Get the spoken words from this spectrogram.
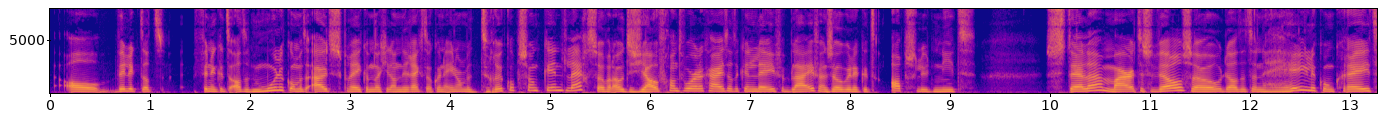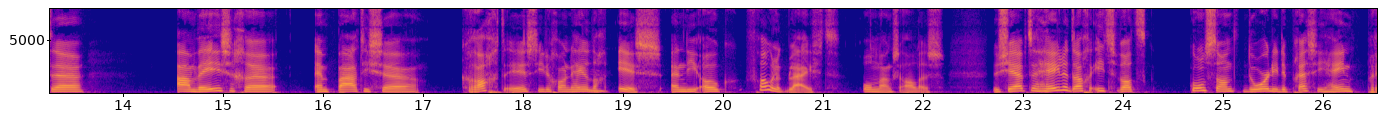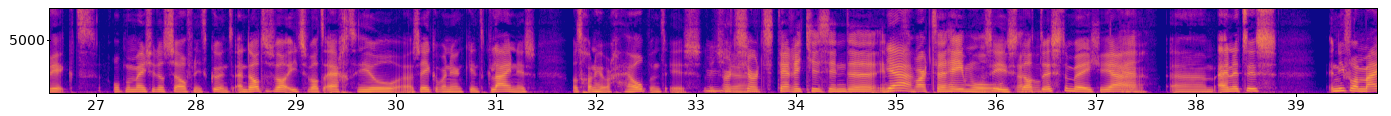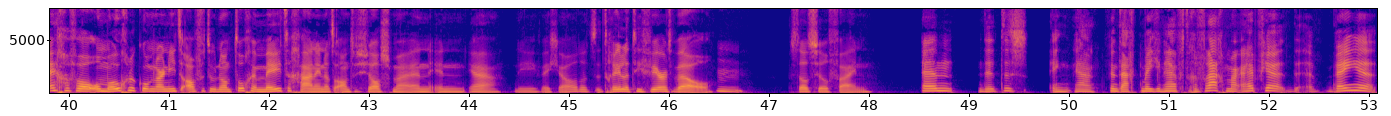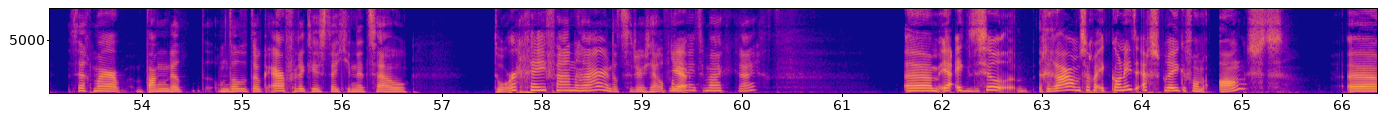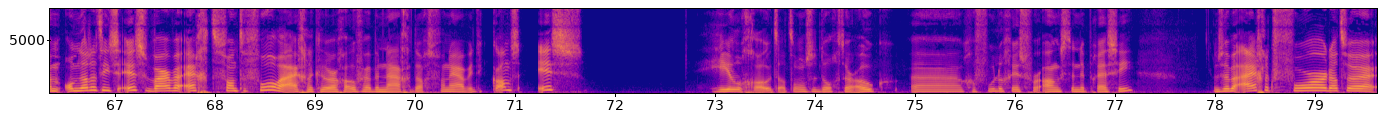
al wil ik dat, vind ik het altijd moeilijk om het uit te spreken, omdat je dan direct ook een enorme druk op zo'n kind legt. Zo van, oh, het is jouw verantwoordelijkheid dat ik in leven blijf. En zo wil ik het absoluut niet stellen. Maar het is wel zo dat het een hele concrete, aanwezige, empathische kracht is, die er gewoon de hele dag is. En die ook vrolijk blijft, ondanks alles. Dus je hebt de hele dag iets wat constant door die depressie heen prikt. Op het moment dat je dat zelf niet kunt. En dat is wel iets wat echt heel, eh, zeker wanneer een kind klein is, wat gewoon heel erg helpend is. Een soort, je- soort sterretjes in de, in Ja, de zwarte hemel. Precies, dat is het een beetje, ja. Ja. Ehm, en het is in ieder geval in mijn geval onmogelijk om daar niet af en toe dan toch in mee te gaan in dat enthousiasme en in, ja, die, weet je wel, dat het relativeert wel. Hm. Dus dat is heel fijn. En dit is, ik, ja, ik vind het eigenlijk een beetje een heftige vraag. Maar heb je, ben je zeg maar bang dat, omdat het ook erfelijk is, dat je het zou doorgeven aan haar en dat ze er zelf Ja. mee te maken krijgt? Ehm, ja, ik, het is heel raar om te zeggen, ik kan niet echt spreken van angst. Ehm, omdat het iets is waar we echt van tevoren eigenlijk heel erg over hebben nagedacht. Van nou ja, de kans is heel groot dat onze dochter ook eh, gevoelig is voor angst en depressie. Dus we hebben eigenlijk voordat we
